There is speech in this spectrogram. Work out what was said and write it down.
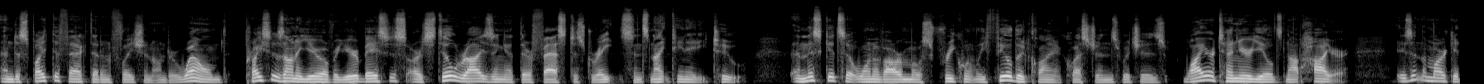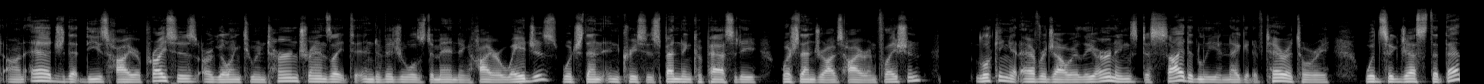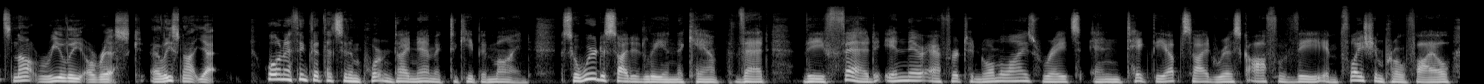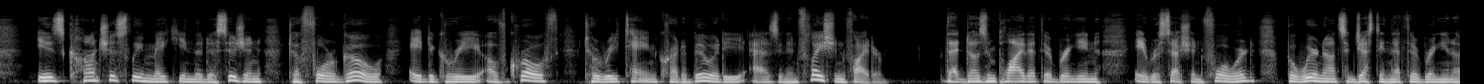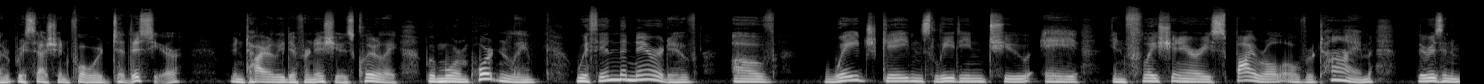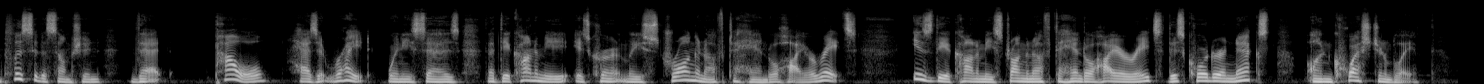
And despite the fact that inflation underwhelmed, prices on a year over year basis are still rising at their fastest rate since 1982. And this gets at one of our most frequently fielded client questions, which is why are 10 year yields not higher? Isn't the market on edge that these higher prices are going to in turn translate to individuals demanding higher wages, which then increases spending capacity, which then drives higher inflation? Looking at average hourly earnings decidedly in negative territory would suggest that that's not really a risk, at least not yet. Well, and I think that that's an important dynamic to keep in mind. So we're decidedly in the camp that the Fed, in their effort to normalize rates and take the upside risk off of the inflation profile, is consciously making the decision to forego a degree of growth to retain credibility as an inflation fighter. That does imply that they're bringing a recession forward, but we're not suggesting that they're bringing a recession forward to this year. Entirely different issues, clearly. But more importantly, within the narrative of wage gains leading to a inflationary spiral over time, there is an implicit assumption that Powell has it right when he says that the economy is currently strong enough to handle higher rates. Is the economy strong enough to handle higher rates this quarter and next? Unquestionably.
